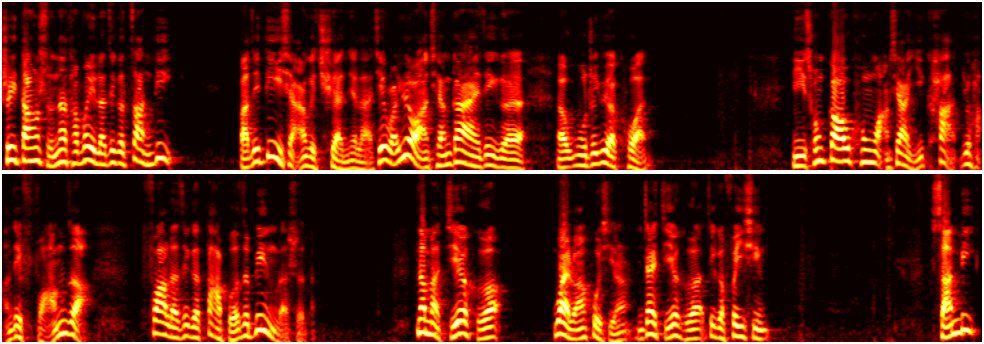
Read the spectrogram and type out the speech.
所以当时呢，他为了这个占地。把这地想要给圈进来，结果越往前盖，这个呃屋子越宽。你从高空往下一看，就好像这房子犯了这个大脖子病了似的。那么结合外峦户型，你再结合这个飞星三碧，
